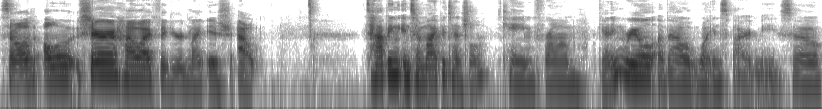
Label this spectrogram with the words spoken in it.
so I'll, I'll share how I figured my ish out. Tapping into my potential came from getting real about what inspired me. So,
